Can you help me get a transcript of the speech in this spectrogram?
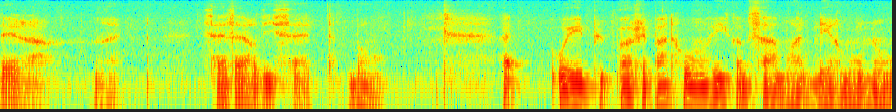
déjà. Ouais. 16h17. Bon. Eh, oui, puis bah, j'ai pas trop envie comme ça, moi, de dire mon nom,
